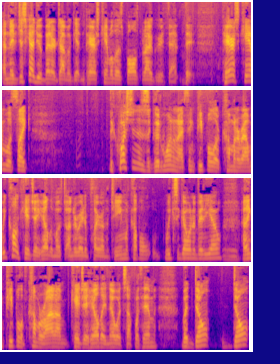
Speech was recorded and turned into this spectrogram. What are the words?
And they've just got to do a better job of getting Parris Campbell those balls, but I agree with that. The, Parris Campbell, it's like the question is a good one, and I think people are coming around. We called KJ Hill the most underrated player on the team a couple weeks ago in a video. Mm-hmm. I think people have come around on KJ Hill. They know what's up with him, but don't don't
